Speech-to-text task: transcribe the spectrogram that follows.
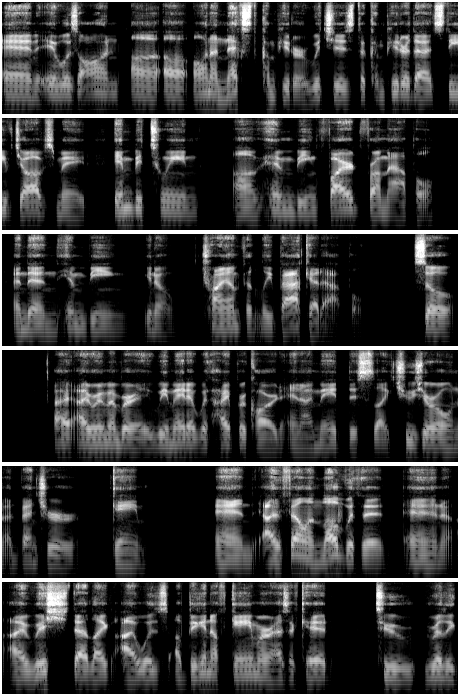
and it was on uh, uh, on a next computer which is the computer that steve jobs made in between um, him being fired from apple and then him being you know triumphantly back at apple so I, I remember we made it with HyperCard and I made this like choose your own adventure game. And I fell in love with it. And I wish that like I was a big enough gamer as a kid to really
